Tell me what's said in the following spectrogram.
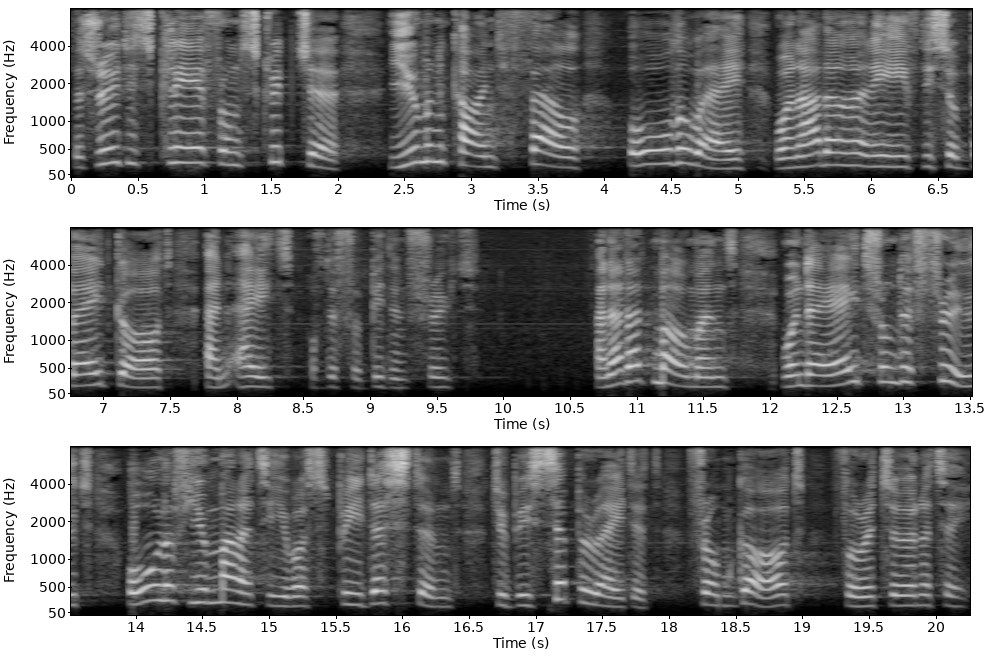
The truth is clear from scripture. Humankind fell all the way when Adam and Eve disobeyed God and ate of the forbidden fruit. And at that moment, when they ate from the fruit, all of humanity was predestined to be separated from God for eternity.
